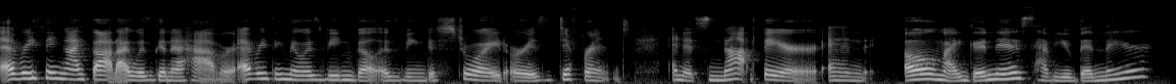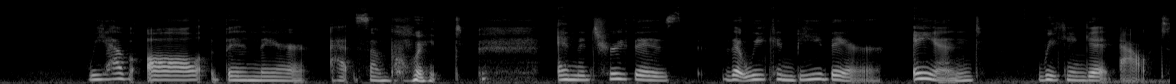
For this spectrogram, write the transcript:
everything I thought I was going to have or everything that was being built is being destroyed or is different and it's not fair. And oh my goodness, have you been there? We have all been there at some point. And the truth is that we can be there and we can get out.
